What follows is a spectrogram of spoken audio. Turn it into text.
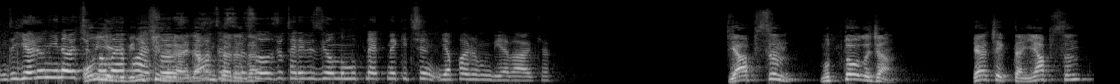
Şimdi yarın yine açıklama 17.002 yapar. Sözcü lirayla gazetesini, Ankara'da- Sözcü televizyonunu mutlu etmek için yaparım diye belki. Yapsın, mutlu olacağım. Gerçekten yapsın,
